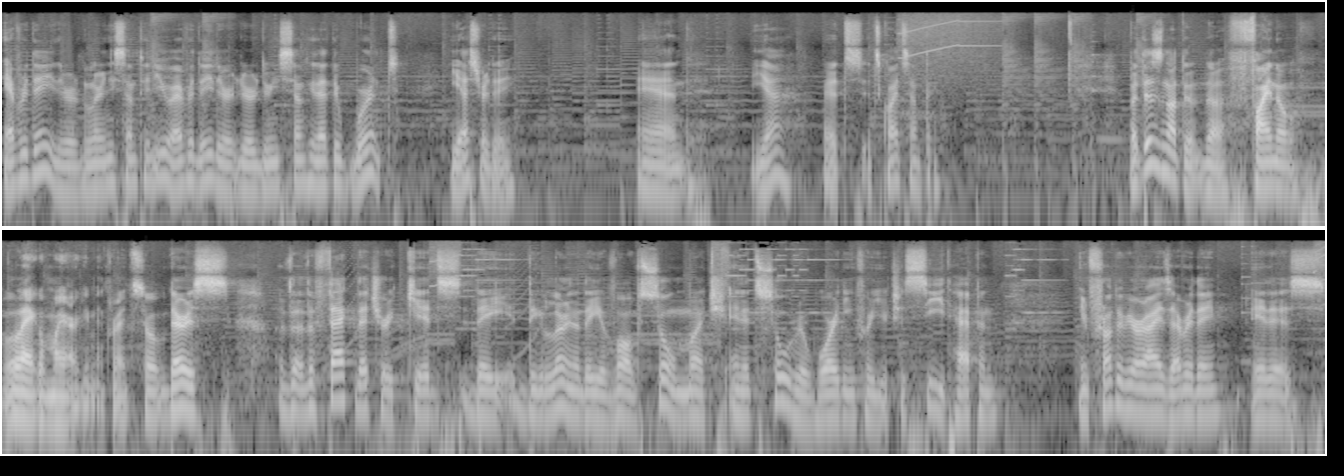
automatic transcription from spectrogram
every day they're learning something new. Every day they're they're doing something that they weren't yesterday. And yeah it's it's quite something. But this is not the, the final leg of my argument right? So there is the the fact that your kids they they learn and they evolve so much and it's so rewarding for you to see it happen in front of your eyes every day it is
